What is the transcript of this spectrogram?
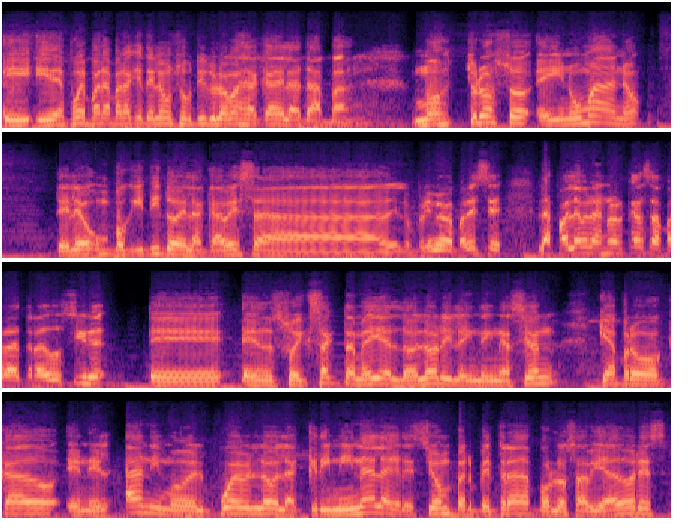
Y, y después, para, para que te leo un subtítulo más de acá de la tapa. Monstruoso e inhumano. Te leo un poquitito de la cabeza de lo primero que aparece. Las palabras no alcanzan para traducir eh, en su exacta medida el dolor y la indignación que ha provocado en el ánimo del pueblo la criminal agresión perpetrada por los aviadores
